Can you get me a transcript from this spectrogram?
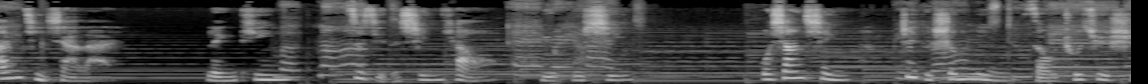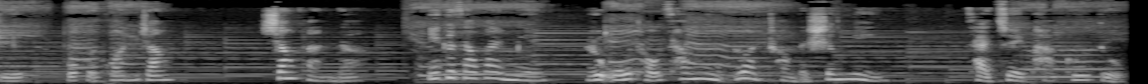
安静下来，聆听自己的心跳与呼吸。我相信这个生命走出去时不会慌张。相反的，一个在外面如无头苍蝇乱闯的生命，才最怕孤独。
